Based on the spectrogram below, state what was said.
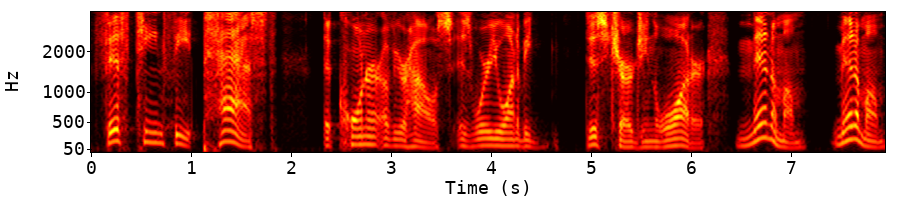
15 feet past the corner of your house is where you want to be discharging the water. Minimum minimum.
